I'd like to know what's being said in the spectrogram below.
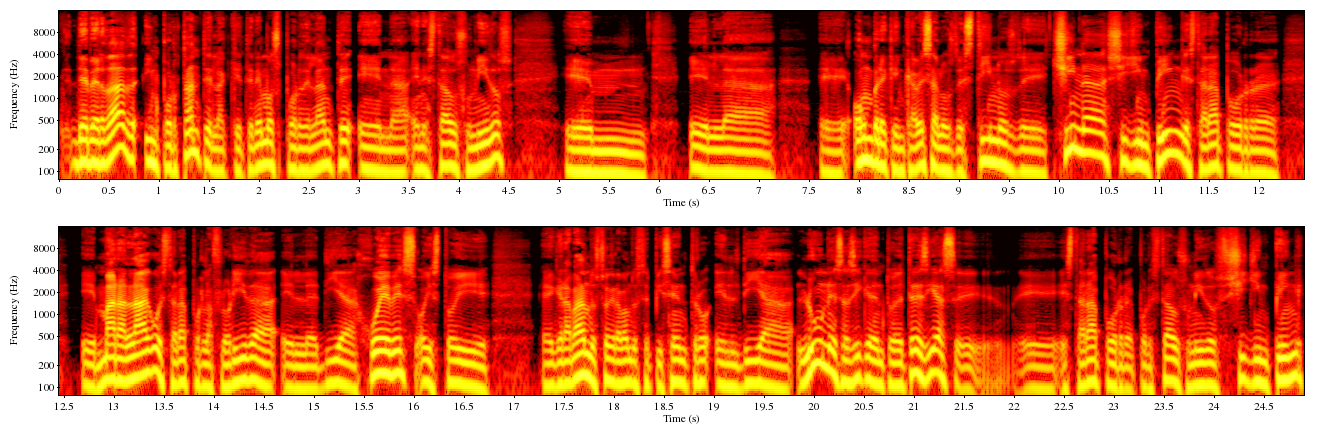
de verdad importante la que tenemos por delante en, ah, Estados Unidos. Em, el ah, eh, hombre que encabeza los destinos de China, Xi Jinping, estará por eh, Mar a Lago, estará por la Florida el día jueves. Hoy estoy eh, grabando, estoy grabando este epicentro el día lunes, así que dentro de tres días eh, eh, estará por, por Estados Unidos Xi Jinping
